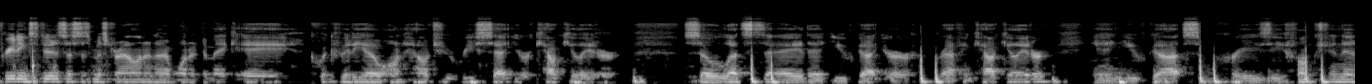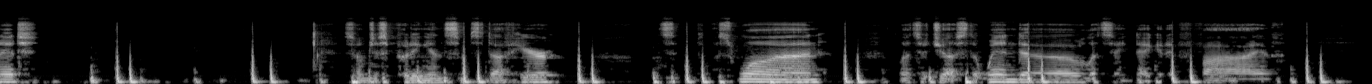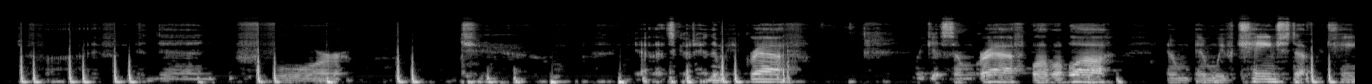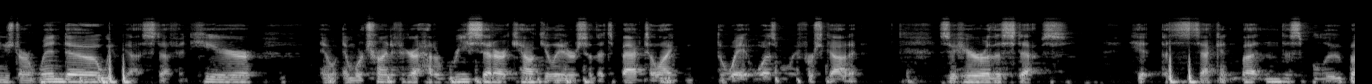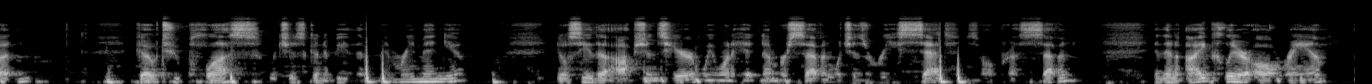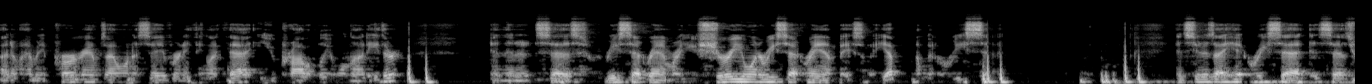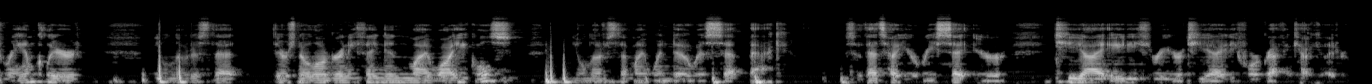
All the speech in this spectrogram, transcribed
Greetings students, this is Mr. Allen and I wanted to make a quick video on how to reset your calculator. So let's say that you've got your graphing calculator and you've got some crazy function in it. So I'm just putting in some stuff here. Let's plus one. Let's adjust the window. Let's say negative five then four, two. Yeah, that's good. And then we hit graph. We get some graph, blah, blah, blah. And, and we've changed stuff. We've changed our window. We've got stuff in here. And, and we're trying to figure out how to reset our calculator so that's back to like the way it was when we first got it. So here are the steps. Hit the second button, this blue button go to plus, which is going to be the memory menu. You'll see the options here. We want to hit number seven, which is reset. So I'll press seven. And then I clear all RAM. I don't have any programs I want to save or anything like that. You probably will not either. And then it says reset RAM. Are you sure you want to reset RAM? Basically, yep, I'm going to reset it. As soon as I hit reset, it says RAM cleared. You'll notice that there's no longer anything in my y equals. You'll notice that my window is set back. So that's how you reset your TI-83 or TI-84 graphing calculator.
